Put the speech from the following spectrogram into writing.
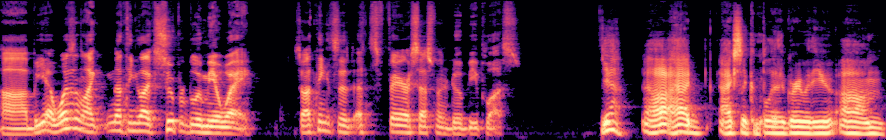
Uh, but yeah, it wasn't like nothing like super blew me away. So I think it's a that's fair assessment to do a B plus. Yeah, I I actually completely agree with you. Um,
